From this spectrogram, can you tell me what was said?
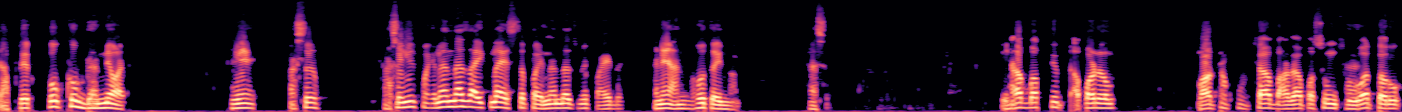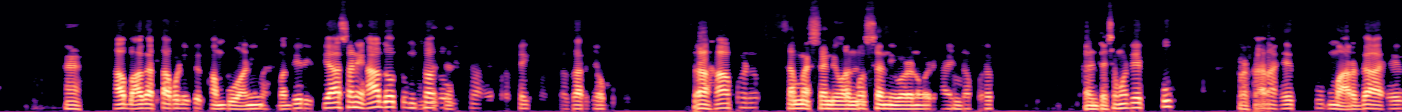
आपले खूप खूप धन्यवाद. हे असं असं मी पहिल्यांदाच ऐकलं असतं पहिल्यांदाच मी पाहिलं आणि अनुभवतोय मी. असं. ह्या बाबतीत आपण वाटतं पुढच्या भागापासून सुरुवात करू. हा. भाग आता आपण इथे थांबू आणि मंदिर इतिहास आणि हा जो तुमचा जो विषय आहे प्रत्येक तर हा आपण समस्या निवारण समस्या निवारणावर हा एकदा परत कारण त्याच्यामध्ये खूप प्रकार आहेत खूप मार्ग आहेत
